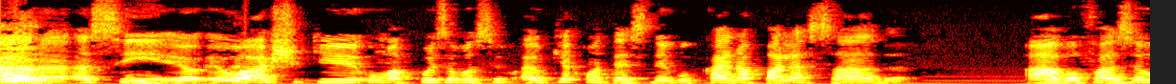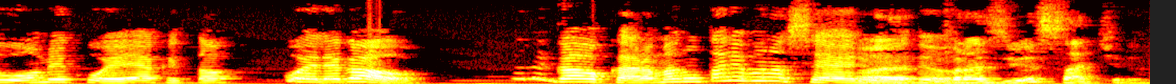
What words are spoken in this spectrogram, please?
Cara, assim, eu, eu acho que uma coisa é você. Aí o que acontece? O nego cai na palhaçada. Ah, vou fazer o Homem Cueca e tal. Pô, é legal. É legal, cara, mas não tá levando a sério, Ah, entendeu? o Brasil é sátira.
